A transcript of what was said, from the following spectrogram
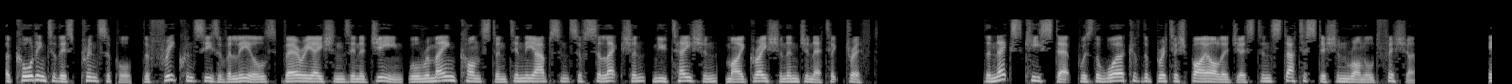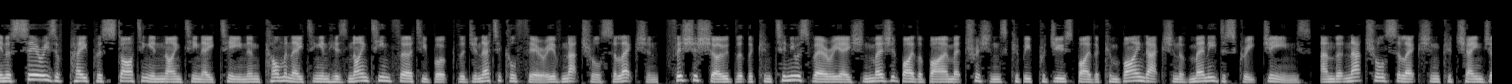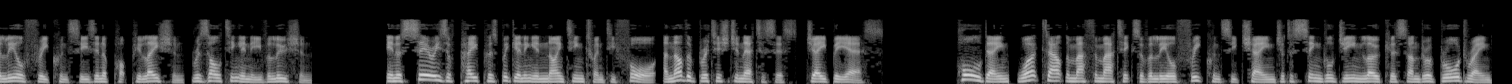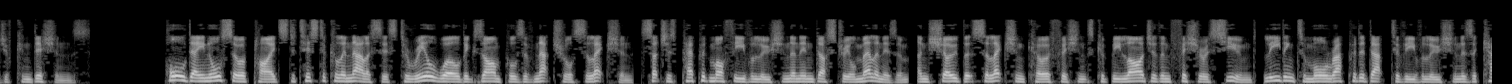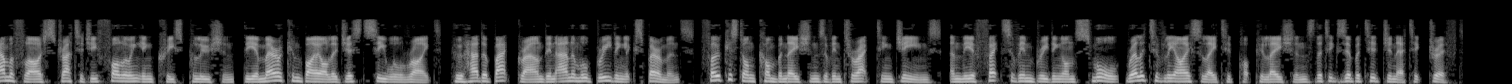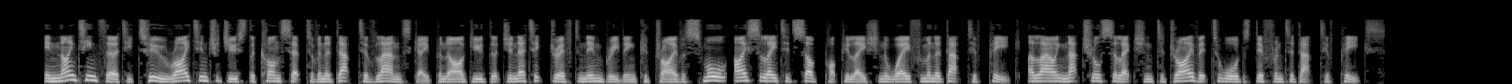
According to this principle, the frequencies of alleles variations in a gene will remain constant in the absence of selection, mutation, migration and genetic drift. The next key step was the work of the British biologist and statistician Ronald Fisher. In a series of papers starting in 1918 and culminating in his 1930 book The Genetical Theory of Natural Selection, Fisher showed that the continuous variation measured by the biometricians could be produced by the combined action of many discrete genes, and that natural selection could change allele frequencies in a population, resulting in evolution. In a series of papers beginning in 1924, another British geneticist, J.B.S. Haldane, worked out the mathematics of allele frequency change at a single gene locus under a broad range of conditions. Haldane also applied statistical analysis to real-world examples of natural selection, such as peppered moth evolution and industrial melanism, and showed that selection coefficients could be larger than Fisher assumed, leading to more rapid adaptive evolution as a camouflage strategy following increased pollution. The American biologist Sewall Wright, who had a background in animal breeding experiments, focused on combinations of interacting genes, and the effects of inbreeding on small, relatively isolated populations that exhibited genetic drift. In 1932 Wright introduced the concept of an adaptive landscape and argued that genetic drift and inbreeding could drive a small, isolated subpopulation away from an adaptive peak, allowing natural selection to drive it towards different adaptive peaks.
